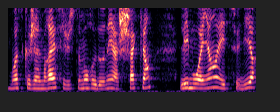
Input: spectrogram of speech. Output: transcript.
Moi, ce que j'aimerais, c'est justement redonner à chacun les moyens et de se dire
